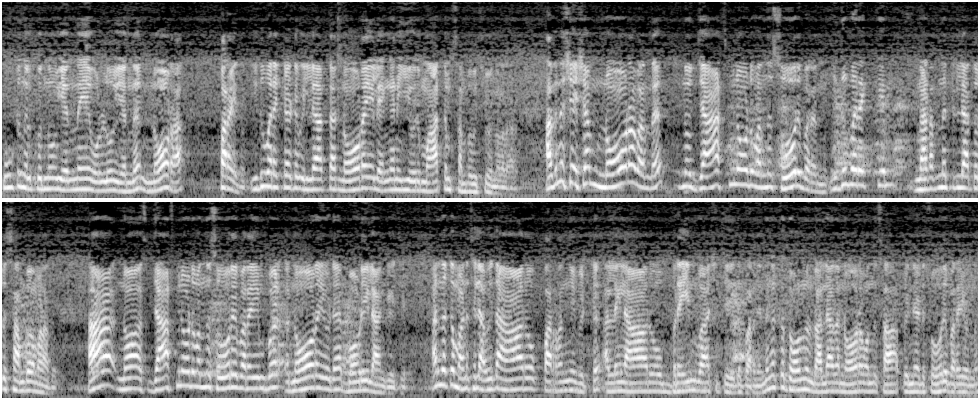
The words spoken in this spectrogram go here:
കൂട്ടുനിൽക്കുന്നു എന്നേ ഉള്ളൂ എന്ന് നോറ പറയുന്നു. ഇതുവരെക്കായിട്ടും ഇല്ലാത്ത നോറയിൽ എങ്ങനെ ഈ ഒരു മാറ്റം സംഭവിച്ചു എന്നുള്ളതാണ്. അതിനുശേഷം നോറ വന്ന് ജാസ്മിനോട് വന്ന് സോറി പറയുന്നു. ഇതുവരെക്കും നടന്നിട്ടില്ലാത്തൊരു സംഭവമാണത്. ആ ജാസ്മിനോട് വന്ന് സോറി പറയുമ്പോൾ നോറയുടെ ബോഡി ലാംഗ്വേജ്. അതൊക്കെ മനസ്സിലാവും ഇത് ആരോ പറഞ്ഞു വിട്ട് അല്ലെങ്കിൽ ആരോ ബ്രെയിൻ വാഷ് ചെയ്ത് പറഞ്ഞു. നിങ്ങൾക്ക് തോന്നുന്നുണ്ടോ? അല്ലാതെ നോറ വന്ന് പിന്നീട് സോറി പറയുമെന്ന്.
